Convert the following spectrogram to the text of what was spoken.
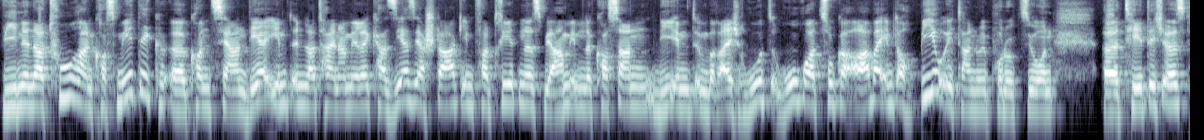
wie eine Natura, ein Kosmetikkonzern, der eben in Lateinamerika Lateinamerika sehr, sehr stark eben vertreten ist. Wir haben eben eine Kossan, die eben im Bereich Rohrohrzucker, aber eben auch Bioethanolproduktion äh, tätig ist.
